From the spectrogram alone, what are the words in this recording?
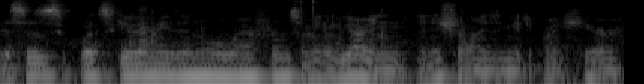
This is what's giving me the null reference. I mean, we are in initializing it right here.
